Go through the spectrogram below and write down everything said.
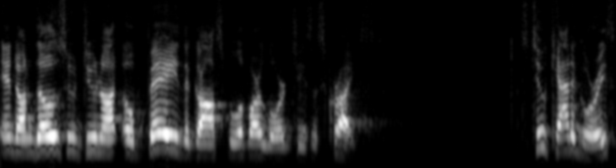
and on those who do not obey the gospel of our Lord Jesus Christ. It's two categories,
